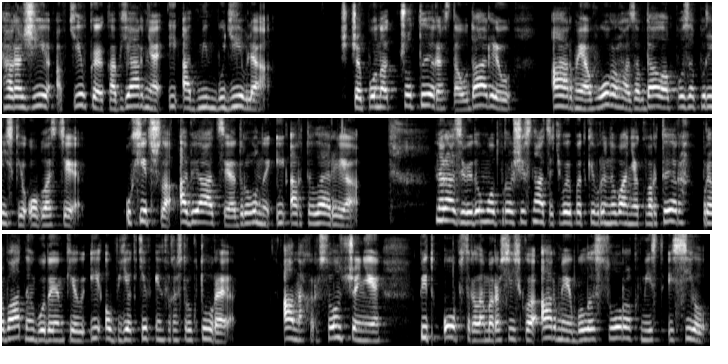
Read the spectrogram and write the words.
гаражі, автівки, кав'ярня і адмінбудівля. Ще понад 400 ударів армія ворога завдала по Запорізькій області. У хід йшла авіація, дрони і артилерія. Наразі відомо про 16 випадків руйнування квартир, приватних будинків і об'єктів інфраструктури. А на Херсонщині під обстрілами російської армії були 40 міст і сіл.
